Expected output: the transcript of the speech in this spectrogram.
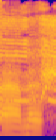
Spanish.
